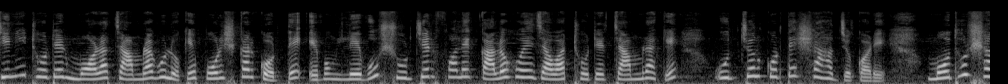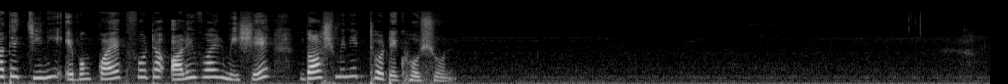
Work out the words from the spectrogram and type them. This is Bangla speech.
চিনি ঠোঁটের মরা চামড়াগুলোকে পরিষ্কার করতে এবং লেবু সূর্যের ফলে কালো হয়ে যাওয়া ঠোঁটের চামড়াকে উজ্জ্বল করতে সাহায্য করে। মধুর সাথে চিনি এবং কয়েক ফোঁটা অলিভ অয়েল মিশিয়ে দশ মিনিট ঠোঁটে ঘষুন।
